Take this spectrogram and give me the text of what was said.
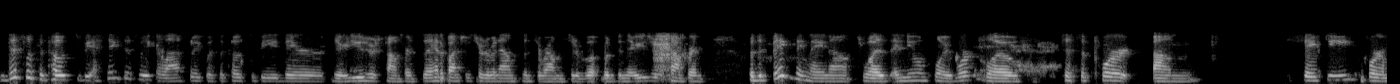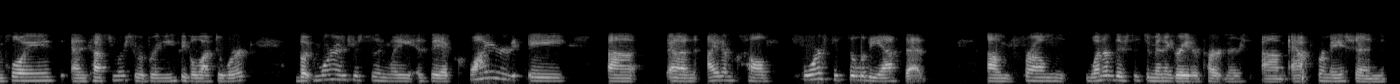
this was supposed to be i think this week or last week was supposed to be their their users conference. They had a bunch of sort of announcements around sort of what would have been their users conference. But the big thing they announced was a new employee workflow to support um, safety for employees and customers who are bringing people back to work. But more interestingly is they acquired a uh, an item called for facility assets um, from one of their system integrator partners um, AppFormation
